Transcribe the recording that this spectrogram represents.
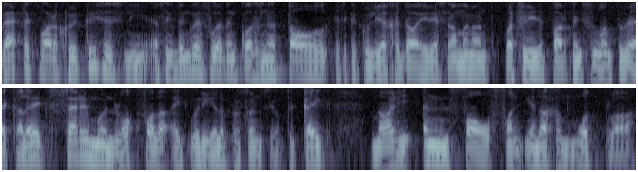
werklik waar 'n groot krisis nie. As ek dink byvoorbeeld in KwaZulu-Natal, het ek 'n kollega daar hier is Ramanand wat vir die departement van landbou werk. Hulle het feromoon lokvalle uit oor die hele provinsie om te kyk na die inval van enige motplaag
